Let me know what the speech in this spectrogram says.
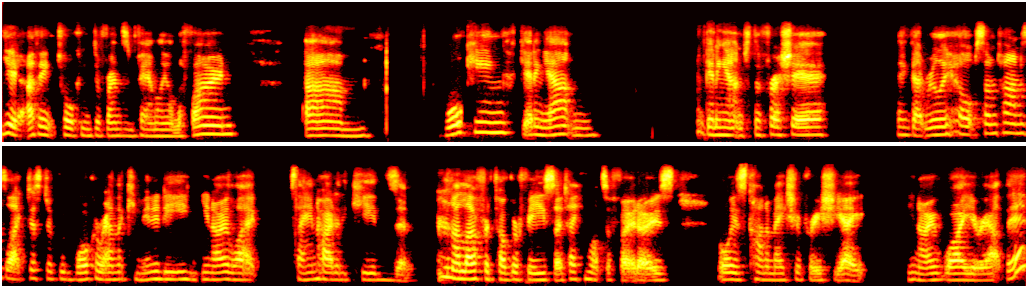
yeah, I think talking to friends and family on the phone, um, walking, getting out and getting out into the fresh air. I think that really helps. Sometimes, like just a good walk around the community, you know, like saying hi to the kids. And I love photography, so taking lots of photos always kind of makes you appreciate, you know, why you're out there.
